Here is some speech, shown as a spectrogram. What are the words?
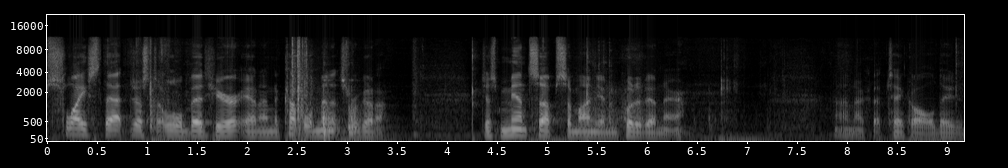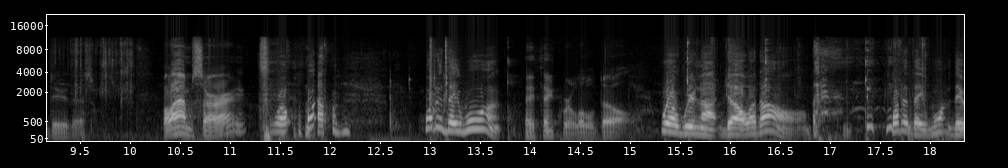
slice that just a little bit here, and in a couple of minutes we're going to just mince up some onion and put it in there. I'm not going to take all day to do this. Well, I'm sorry. Well, what, what do they want? They think we're a little dull. Well, we're not dull at all. what do they want? They,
